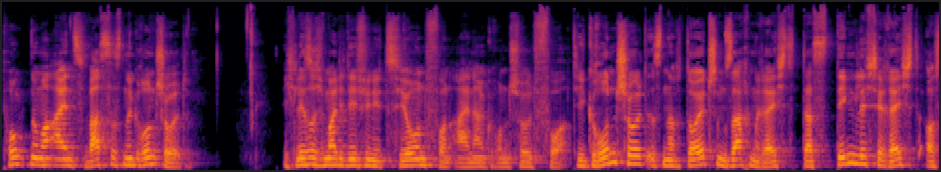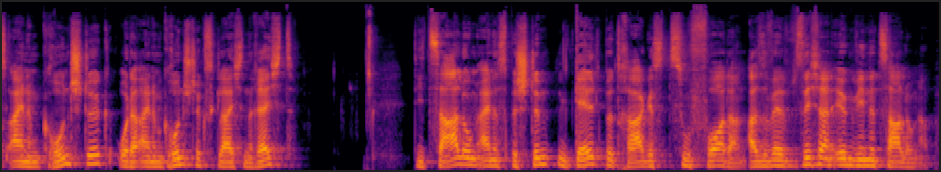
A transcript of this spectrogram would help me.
Punkt Nummer eins: Was ist eine Grundschuld? Ich lese euch mal die Definition von einer Grundschuld vor. Die Grundschuld ist nach deutschem Sachenrecht das dingliche Recht aus einem Grundstück oder einem grundstücksgleichen Recht, die Zahlung eines bestimmten Geldbetrages zu fordern. Also wir sichern irgendwie eine Zahlung ab.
